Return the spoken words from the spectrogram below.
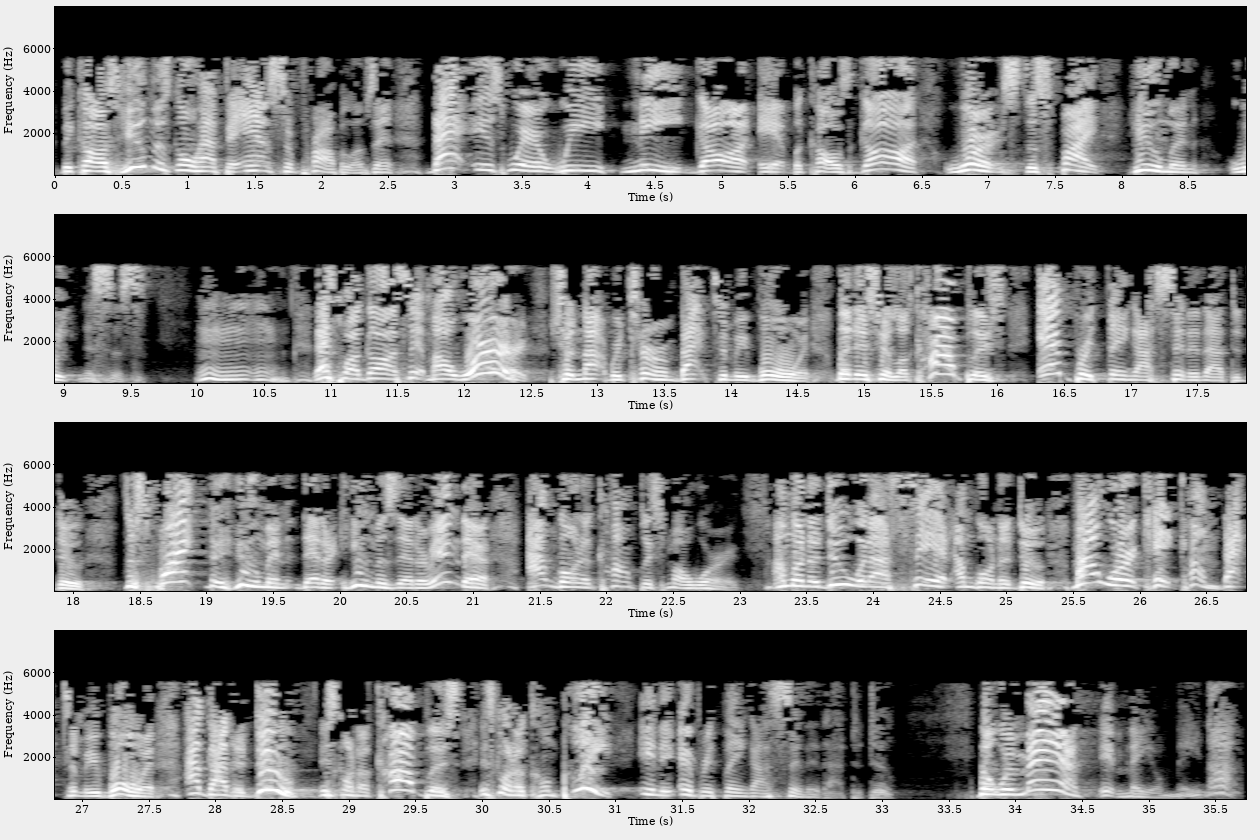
Because humans gonna have to answer problems and that is where we need God at because God works despite human weaknesses. Mm-mm. That's why God said, my word should not return back to me void, but it shall accomplish everything I sent it out to do. Despite the human that are humans that are in there, I'm going to accomplish my word. I'm going to do what I said I'm going to do. My word can't come back to me void. I got to do. It's going to accomplish. It's going to complete any everything I sent it out to do. But with man, it may or may not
